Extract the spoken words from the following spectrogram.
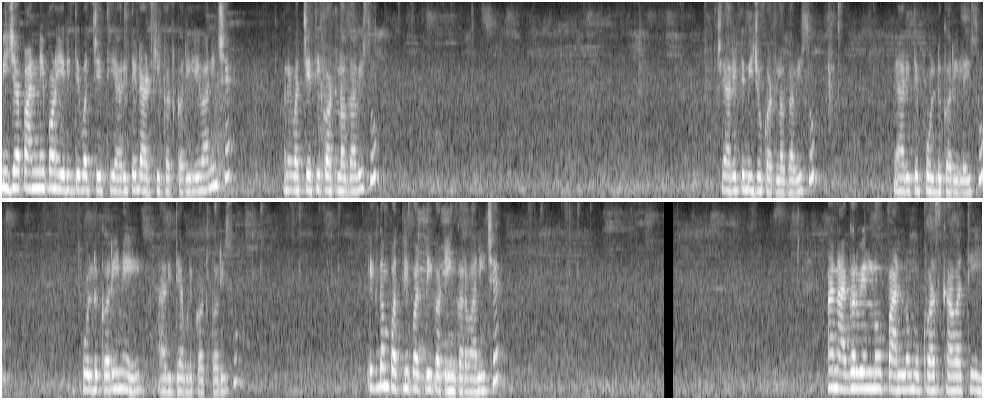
બીજા પાનને પણ એ રીતે વચ્ચેથી આ રીતે ડાળખી કટ કરી લેવાની છે. અને વચ્ચેથી કટ લગાવીશું. છે આ રીતે બીજો કટ લગાવીશું. આ રીતે ફોલ્ડ કરી લઈશું. ફોલ્ડ કરીને આ રીતે આપણે કટ કરીશું. એકદમ પતલી પતલી કટિંગ કરવાની છે. આ નાગરવેલનો પાનનો મુખવાસ ખાવાથી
